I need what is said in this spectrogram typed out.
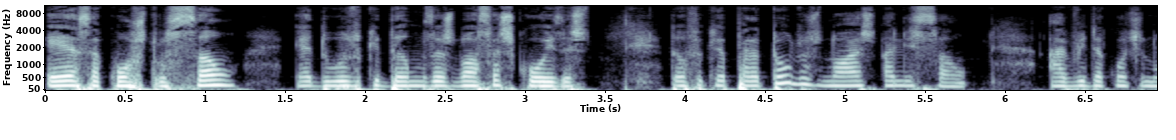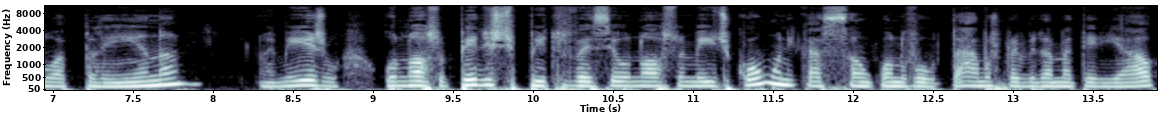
essa construção é do uso que damos às nossas coisas. Então fica para todos nós a lição. A vida continua plena, não é mesmo? O nosso perispírito vai ser o nosso meio de comunicação quando voltarmos para a vida material,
